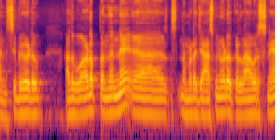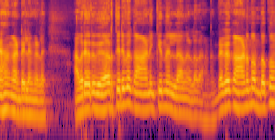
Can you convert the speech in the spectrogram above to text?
അൻസിബയോടും അതുപോടൊപ്പം തന്നെ നമ്മുടെ ജാസ്മിനോടൊക്കെ ഉള്ള ആ ഒരു സ്നേഹം കണ്ടില്ലെങ്കിൽ അവരൊരു വേർതിരിവ് കാണിക്കുന്നില്ല എന്നുള്ളതാണ്. ഇതൊക്കെ കാണുമ്പോൾ നമുക്കും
